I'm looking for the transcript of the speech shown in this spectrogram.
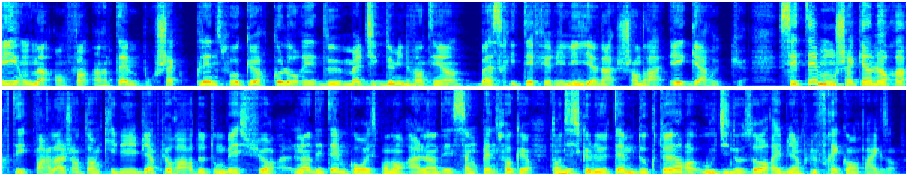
Et on a enfin un thème pour chaque Planeswalker coloré de Magic 2021, Basri, Teferi, Liliana, Chandra et Garuk. Ces thèmes ont chacun leur rareté. Par là, j'entends qu'il est bien plus rare de tomber sur l'un des thèmes correspondant à l'un des 5 Planeswalkers, tandis que le thème Docteur ou Dinosaure est bien plus fréquent par exemple.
